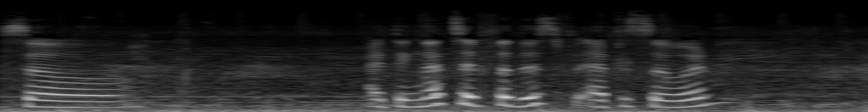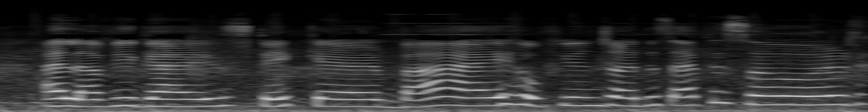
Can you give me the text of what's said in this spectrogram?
So i think that's it for this episode. I love you guys. Take care. Bye. Hope you enjoyed this episode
